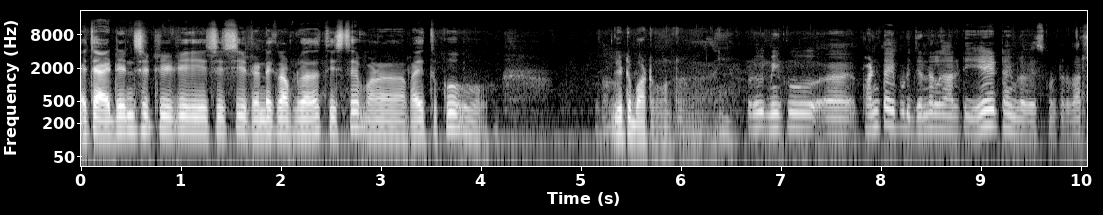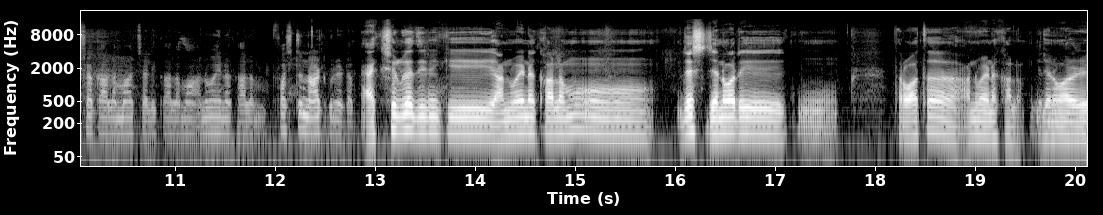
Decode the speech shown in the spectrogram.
అయితే ఐడెన్సిటీ చేసి రెండు క్రాప్లు కదా తీస్తే మన రైతుకు గిట్టుబాటుగా ఉంటుంది. ఇప్పుడు మీకు పంట ఇప్పుడు జనరల్ కాబట్టి ఏ టైంలో వేసుకుంటారు? వర్షాకాలమా చలికాలమా అనువైన కాలం ఫస్ట్ నాటుకునేటప్పుడు? యాక్చువల్గా దీనికి అనువైన కాలము జస్ట్ జనవరి తర్వాత అనువైన కాలం. జనవరి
